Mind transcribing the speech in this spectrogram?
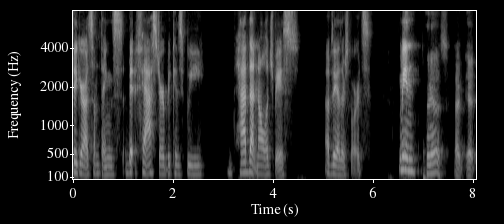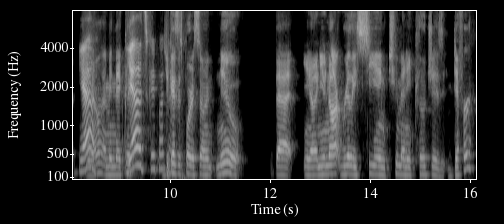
figure out some things a bit faster because we have that knowledge base of the other sports. I mean, who knows Uh, you Yeah. know, i mean they could yeah, it's a good question. because the sport is so new that you know and you're not really seeing too many coaches differ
